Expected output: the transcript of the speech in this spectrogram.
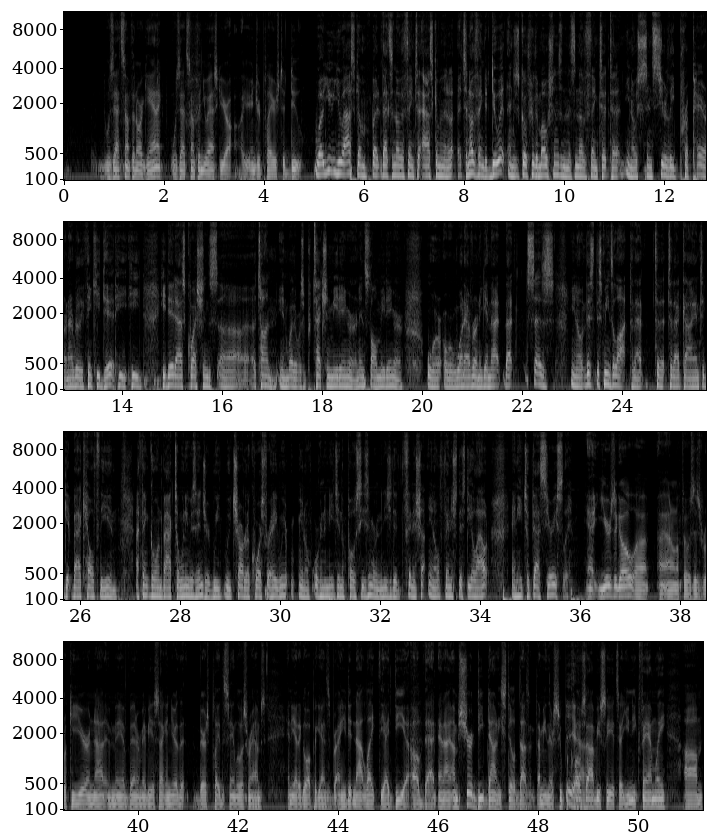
was that something organic? Was that something you ask your, your injured players to do? Well, you, you ask him, but that's another thing to ask him, and it's another thing to do it and just go through the motions, and it's another thing to, to you know sincerely prepare. And I really think he did. He he he did ask questions uh, a ton in whether it was a protection meeting or an install meeting or or or whatever. And again, that that says you know this this means a lot to that to, to that guy and to get back healthy. And I think going back to when he was injured, we we charted a course for hey, we you know we're going to need you in the postseason. We're going to need you to finish you know finish this deal out, and he took that seriously. Yeah, years ago, uh, I don't know if it was his rookie year or not. It may have been, or maybe a second year that the Bears played the St. Louis Rams, and he had to go up against. And he did not like the idea of that, and I, I'm sure deep down he still doesn't. I mean, they're super close. Obviously, it's a unique family. Um,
